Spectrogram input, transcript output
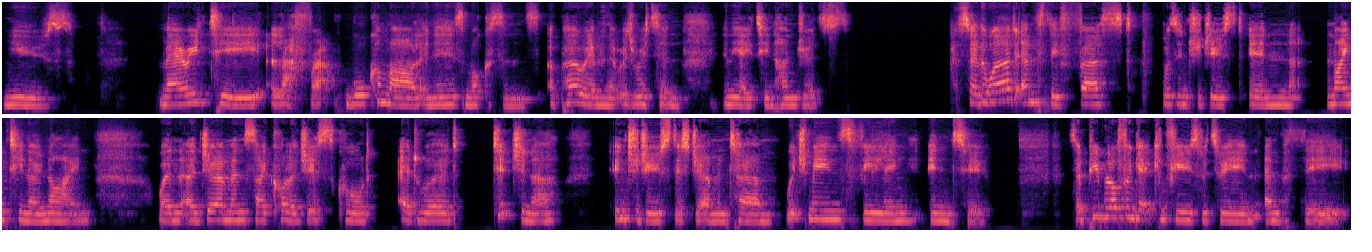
news. Mary T. Lathrap, Walk a Mile in His Moccasins, a poem that was written in the 1800s. So the word empathy first was introduced in 1909 when a German psychologist called Edward Titchener introduced this German term, which means feeling into. So people often get confused between empathy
